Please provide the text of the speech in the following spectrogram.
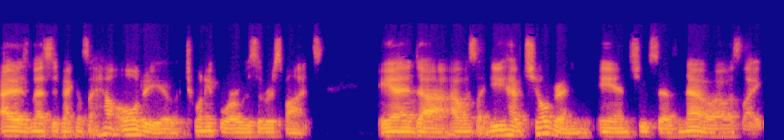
I just messaged back. I was like, how old are you? 24 was the response. And uh, I was like, do you have children? And she says, no. I was like,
